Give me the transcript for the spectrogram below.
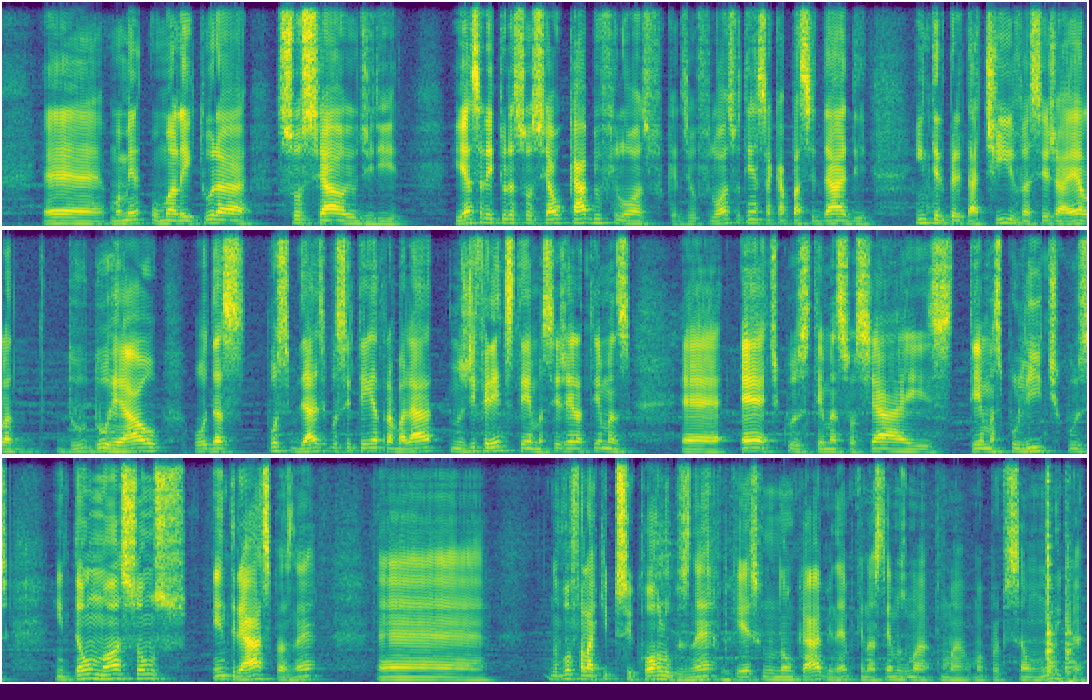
é, uma, uma leitura social, eu diria. E essa leitura social cabe ao filósofo. Quer dizer, o filósofo tem essa capacidade interpretativa, seja ela do, do real ou das possibilidades que você tem a trabalhar nos diferentes temas, seja ela temas é, éticos, temas sociais, temas políticos. Então, nós somos, entre aspas, né? É, não vou falar aqui psicólogos, né? Porque isso não cabe, né? Porque nós temos uma, uma, uma profissão única,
